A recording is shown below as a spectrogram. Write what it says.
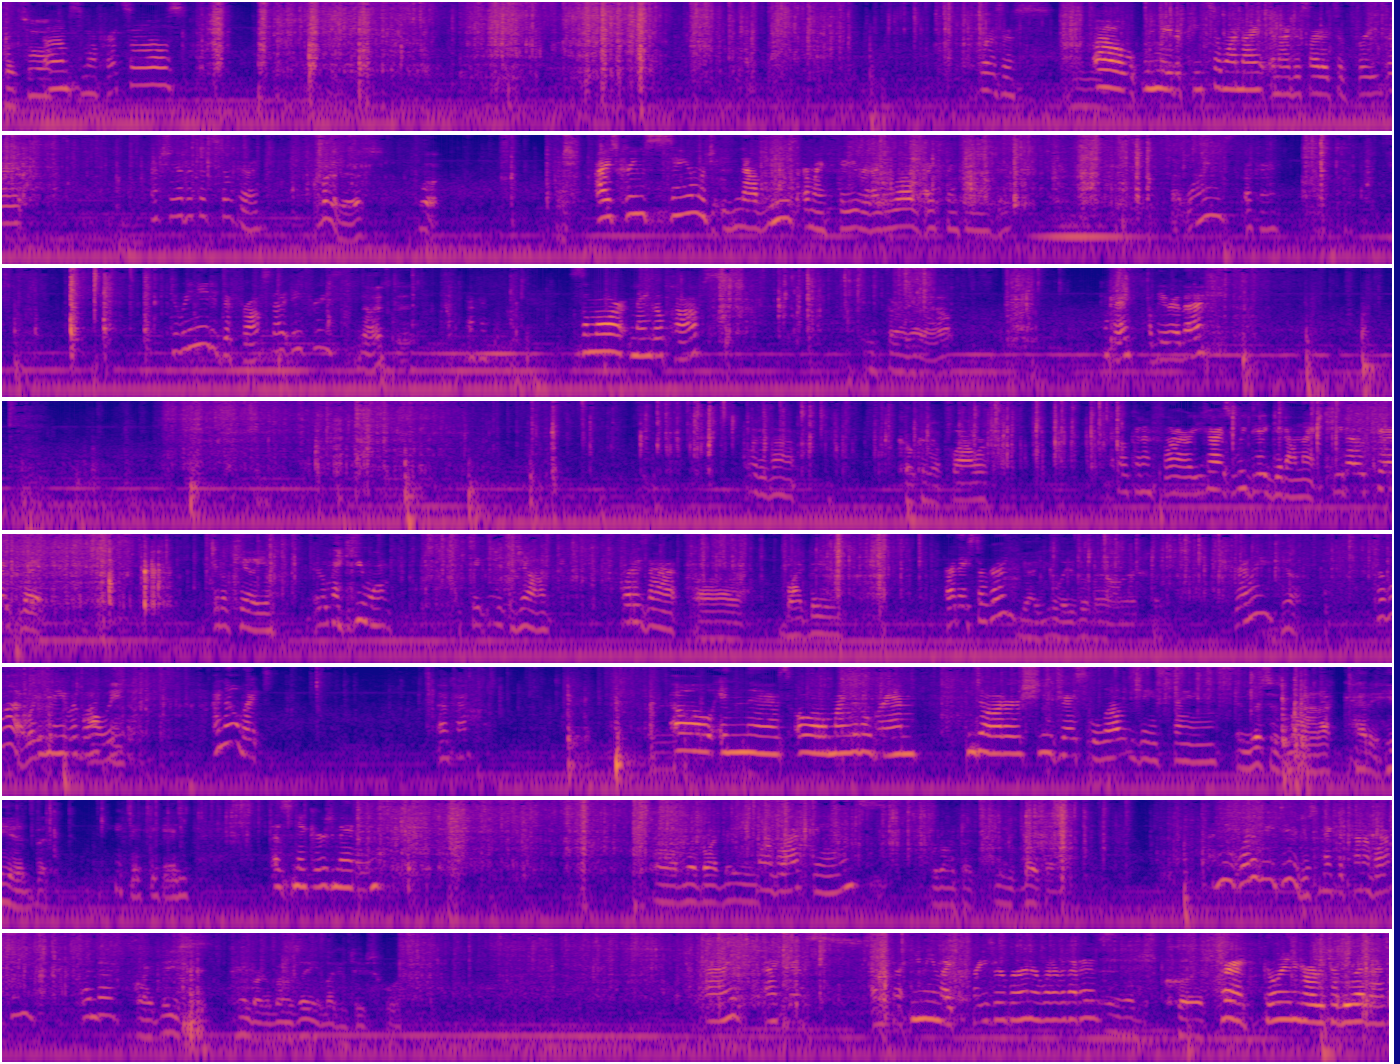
Pretzel. Um, some more pretzels. What is this? Oh, we made a pizza one night and I decided to freeze it. Actually, I bet that's still good. Look at this. Look. Ice cream sandwiches. Now these are my favorite. I love ice cream sandwiches. But why is okay? We need to defrost that deep freeze? No, it's good. Okay. Some more mango pops. Throw that out. Okay, I'll be right back. What is that? Coconut flour. Coconut flour. You guys, we did get on that keto kick, but it'll kill you. It'll make you want to eat junk. What is that? Uh, black beans. Are they still good? Yeah, you can leave them out actually. Really? Yeah. For what? What are you gonna eat with black I'll beans? eat. I know, but okay. Oh, in this. Oh, my little granddaughter, she just loves these things. And this is mine. I had it hid, but A Snickers mini uh, more black beans. More black beans. We don't have to leave both of them. I mean, what do we do? Just make a ton of black beans, Linda? All right, these hamburger buns, they ain't looking too squishy. All right, I guess. You mean like freezer burn or whatever that is? Yeah, just crush. All right, go in the garbage. I'll be right back.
